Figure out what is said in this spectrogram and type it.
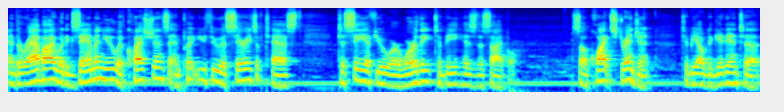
And the rabbi would examine you with questions and put you through a series of tests to see if you were worthy to be his disciple. So, quite stringent to be able to get into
